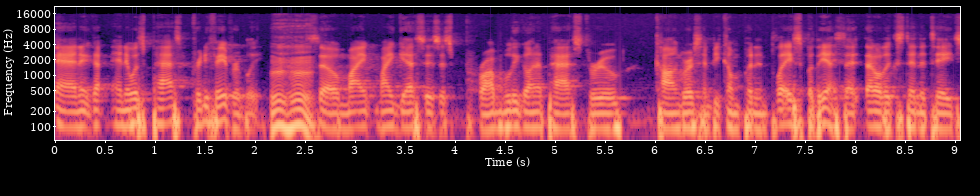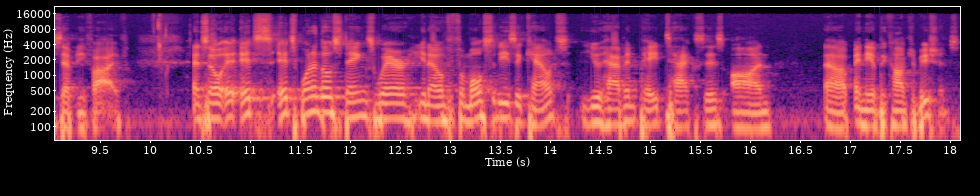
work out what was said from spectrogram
and it got, and it was passed pretty favorably. Mm-hmm. So my my guess is it's probably going to pass through Congress and become put in place. But yes, that that'll extend it to age 75. And so it, it's it's one of those things where you know for most of these accounts you haven't paid taxes on uh, any of the contributions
